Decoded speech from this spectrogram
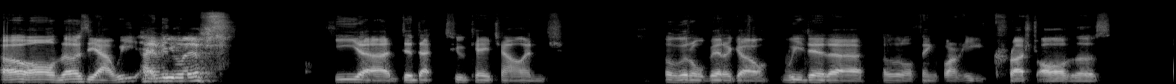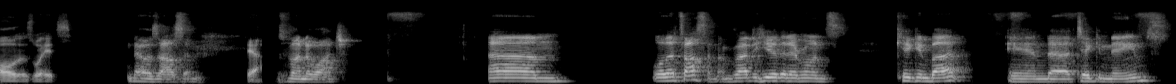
oh all those yeah we heavy lifts he uh did that 2k challenge a little bit ago. We did a, a little thing for him. He crushed all of those all of those weights. That was awesome. Yeah. It was fun to watch. Um well that's awesome. I'm glad to hear that everyone's kicking butt and uh, taking names.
